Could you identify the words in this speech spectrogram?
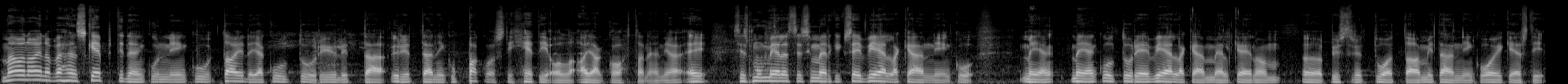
mä oon aina vähän skeptinen, kun niinku taide ja kulttuuri yrittää, yrittää niinku pakosti heti olla ajankohtainen. Ja ei, siis mun mielestä esimerkiksi ei vieläkään niinku, meidän, meidän kulttuuri ei vieläkään melkein ole ö, pystynyt tuottaa mitään niin kuin oikeasti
